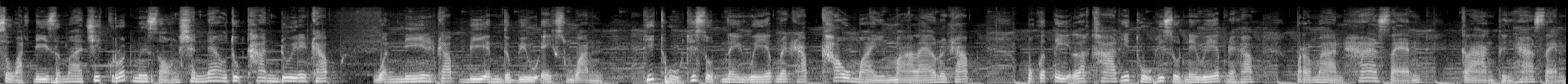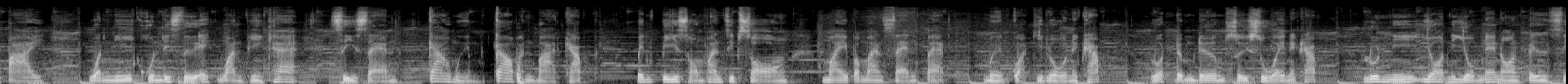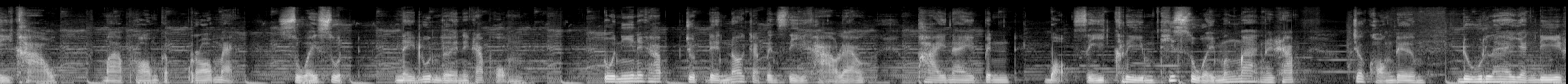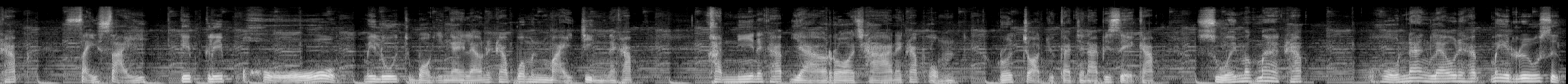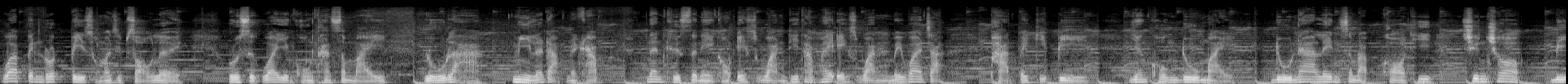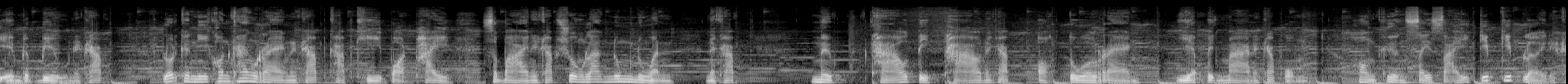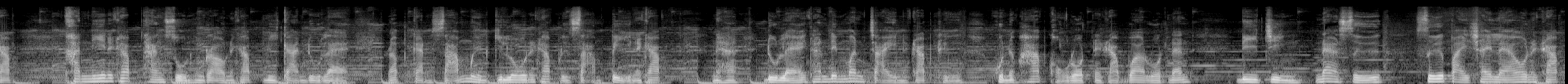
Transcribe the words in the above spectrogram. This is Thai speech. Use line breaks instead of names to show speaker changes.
สวัสดีสมาชิกรถมือ2 Channel ทุกท่านด้วยนะครับ วันนี้นะครับ BMW X1 ที่ถูกที่สุดในเวฟนะครับ เข้าใหม่มาแล้วนะครับ ปกติราคาที่ถูกที่สุดในเวฟนะครับ ประมาณ 5 0 0แสนกลางถึง 5 0 0แสนปลาย วันนี้คุณได้ซื้อ X1 เพียงแค่ 4 9 9 0 0 0 บาทครับ เป็นปี 2012 ไม่ประมาณแสนแปดหมื่นกว่ากิโลนะครับ รถเดิมๆ สวยๆ นะครับ รุ่นนี้ยอดนิยมแน่นอนเป็นสีขาว มาพร้อมกับล้อแม็กสวยสุดในรุ่นเลยนะครับผม ตัวนี้นะครับจุดเด่นนอกจากเป็นสีขาวแล้ว ภายในเป็นเบาะสีครีมที่สวยมากๆนะครับ เจ้าของเดิมดูแลอย่างดีครับ ใสๆกริบกริบๆโอ้โห ไม่รู้จะบอกยังไงแล้วนะครับ ว่ามันใหม่จริงนะครับ คันนี้นะครับอย่ารอช้านะครับผมรถจอดอยู่กาญจนาพิเศษครับ สวยมากๆครับ โอ้โหนั่งแล้วนะครับ ไม่รู้สึกว่าเป็นรถปี 2012 เลย รู้สึกว่ายังคงทันสมัย หรูหรามีระดับนะครับ นั่นคือเสน่ห์ของ X1 ที่ทำให้ X1 ไม่ว่าจะผ่านไปกี่ปี ยังคงดูใหม่ ดูน่าเล่นสำหรับคอที่ชื่นชอบ BMW นะครับรถคันนี้ค่อนข้างแรงนะครับ ขับขี่ปลอดภัย สบายนะครับ ช่วงล่างนุ่มนวลนะครับ หนึบเท้าติดเท้านะครับ ออกตัวแรงเหยียบเป็นมานะครับผมห้องเครื่องใสๆกิ๊บๆเลยนะครับ คันนี้นะครับทางศูนย์ของเรานะครับมีการดูแลรับกัน 30,000 กิโลนะครับหรือ 3 ปีนะครับนะฮะดูแลให้ท่านได้มั่นใจนะครับถึงคุณภาพของรถนะครับ ว่ารถนั้นดีจริง น่าซื้อซื้อไปใช้แล้วนะครับ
